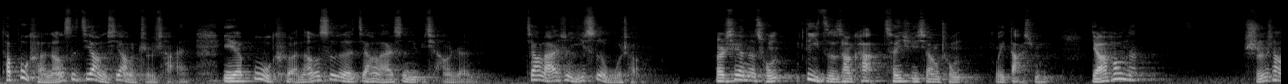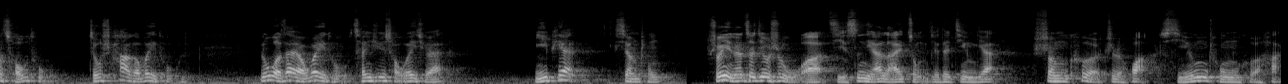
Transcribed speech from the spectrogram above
他不可能是将相之才，也不可能是将来是女强人，将来是一事无成。而且呢，从地支上看，辰戌相冲为大凶，然后呢。时上丑土就差个未土了，如果再有未土，辰戌丑未全，一片相冲。所以呢，这就是我几十年来总结的经验，生克制化，刑冲合害。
